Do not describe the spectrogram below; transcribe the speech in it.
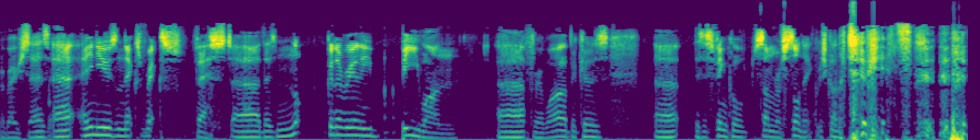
Raboshi says. Uh, any news on the next Rex Fest? Uh, there's not going to really be one uh, for a while because uh, there's this thing called Summer of Sonic, which kind of took it,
